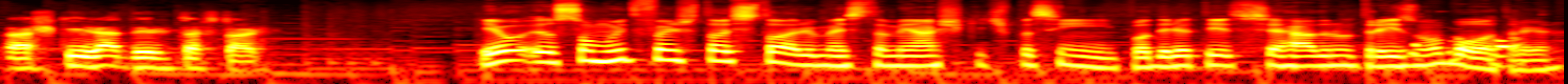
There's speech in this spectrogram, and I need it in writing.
Acho que já deu de Toy Story. Eu, eu sou muito fã de Toy Story, mas também acho que, tipo assim, poderia ter encerrado no 3 numa boa, tá ligado?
